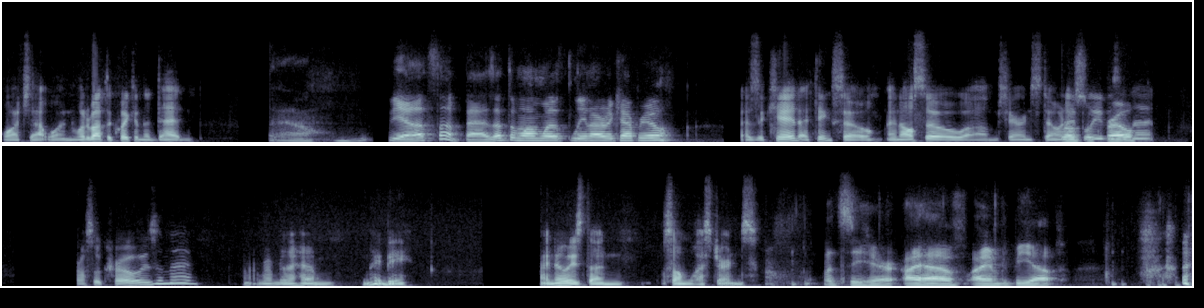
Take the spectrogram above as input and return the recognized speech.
watched that one. What about The Quick and the Dead? Yeah. Yeah, that's not bad. Is that the one with Leonardo DiCaprio? As a kid, I think so, and also um, Sharon Stone, Russell I believe, Crowe? is in that. Russell Crowe is in that. I don't remember him. Maybe. I know he's done some westerns. Let's see here. I have IMDb up.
